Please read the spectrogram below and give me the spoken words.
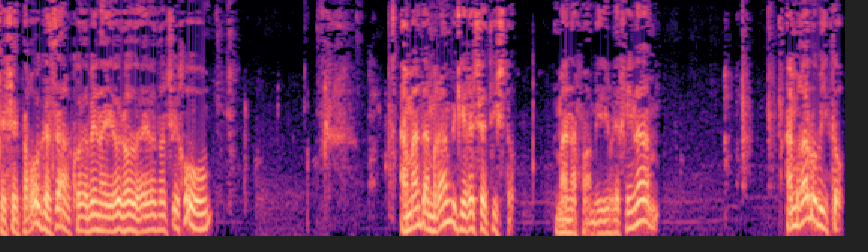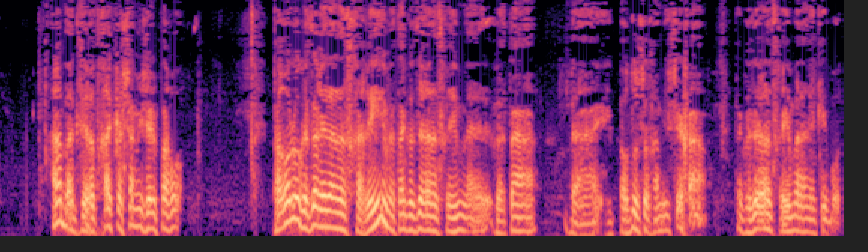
כשפרעה גזר כל הבן היולוד הילד על שחרור, עמד עמרם וגירש את אשתו. מה אנחנו מאמינים לחינם? אמרה לו ביתו, אבא, גזירתך קשה משל פרעה. פרעה לא גזר אלא על הזכרים, ואתה גוזר על הזכרים, ואתה, בהיפרדות שלך מאשתך, אתה גוזר על הזכרים ועל הנקבות.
